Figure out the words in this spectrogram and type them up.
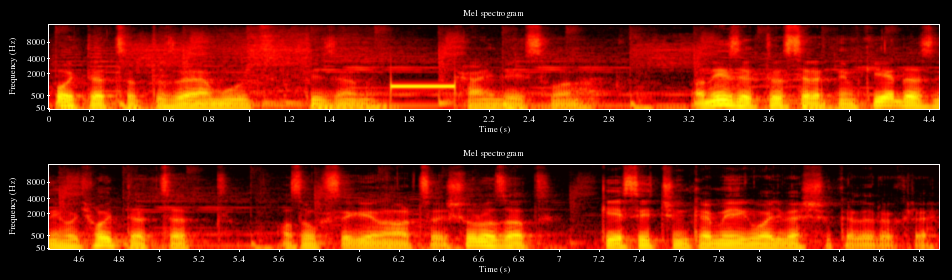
Hogy tetszett az elmúlt 10 hány rész van? A nézőktől szeretném kérdezni, hogy hogy tetszett az Oxigén arcai sorozat, készítsünk-e még, vagy vessük el örökre?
